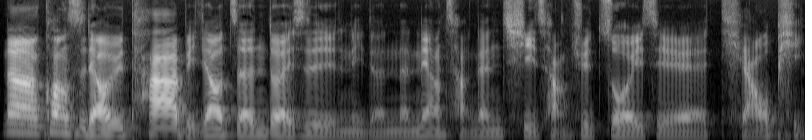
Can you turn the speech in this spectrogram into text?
那矿石疗愈它比较针对是你的能量场跟气场去做一些调频，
